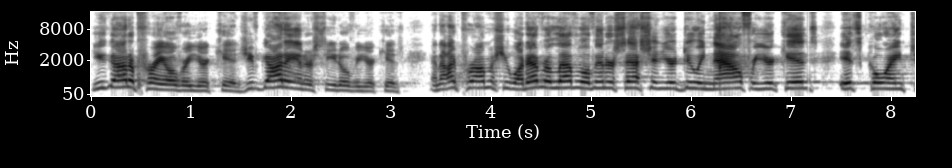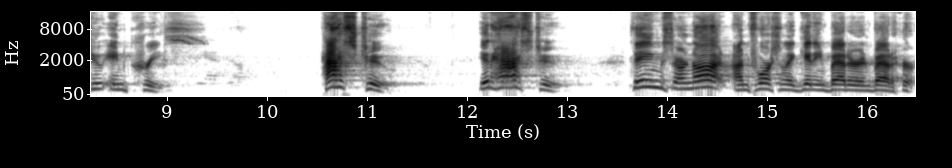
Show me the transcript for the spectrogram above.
you got to pray over your kids. You've got to intercede over your kids. And I promise you, whatever level of intercession you're doing now for your kids, it's going to increase. Has to. It has to. Things are not, unfortunately, getting better and better.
